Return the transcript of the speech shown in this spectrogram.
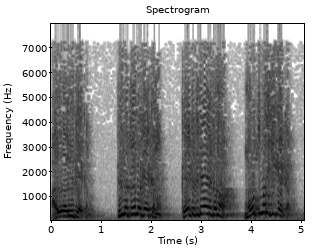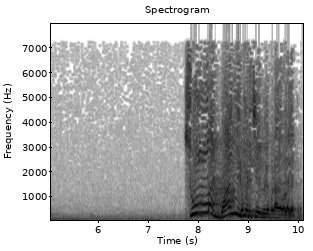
அழுது அழுது கேட்கணும். திரும்ப திரும்ப கேட்கணும். கேட்டுக்கிட்டே இருக்கணும். மௌத்து வரைக்கும் கேட்கணும். சும்மா தாம்பிகம் அடிச்சு இருக்கக்கூடாது உலகத்துல.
